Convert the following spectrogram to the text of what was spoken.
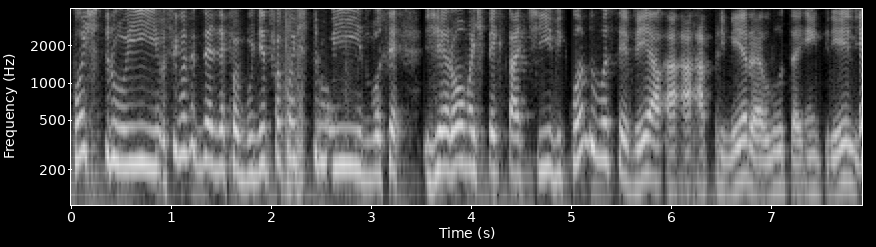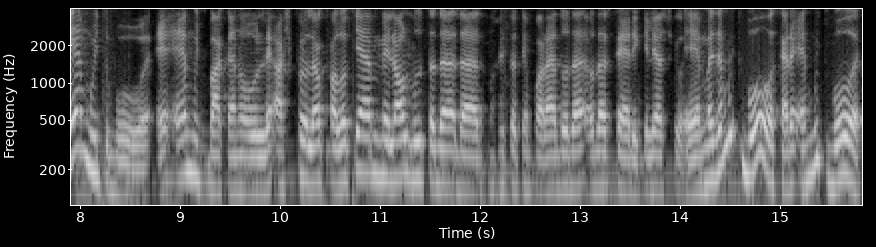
Construir. Se você quiser dizer que foi bonito, foi construído, você gerou uma expectativa. E quando você vê a, a, a primeira luta entre eles, é muito boa, é, é muito bacana. Acho que foi o Léo que falou que é a melhor luta da, da, não sei se da temporada ou da, ou da série que ele achou. É, mas é muito boa, cara, é muito boa.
